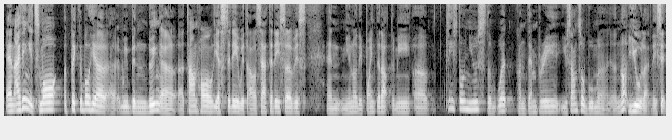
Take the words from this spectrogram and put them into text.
And I think it's more applicable here. Uh, we've been doing a, a, town hall yesterday with our Saturday service, and you know they pointed out to me, uh, please don't use the word contemporary. You sound so boomer. Not you, like they said.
